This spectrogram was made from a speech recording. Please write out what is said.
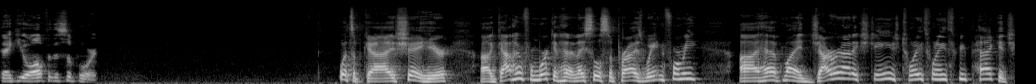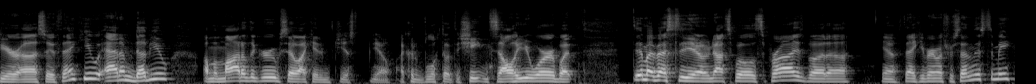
thank you all for the support. What's up guys, Shea here. Uh, got home from work and had a nice little surprise waiting for me. Uh, I have my Gyronaut Exchange 2023 package here, uh, so thank you Adam W. I'm a mod of the group, so I could just, you know, I could have looked at the sheet and saw who you were, but did my best to, you know, not spoil the surprise, but, uh, you know, thank you very much for sending this to me.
